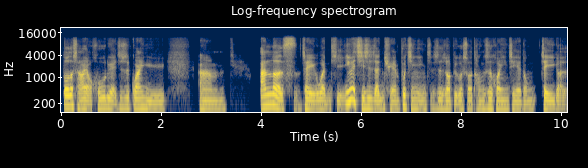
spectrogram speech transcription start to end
多多少少有忽略，就是关于嗯安乐死这一个问题。因为其实人权不仅仅只是说，比如说同事婚姻这些东这一个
